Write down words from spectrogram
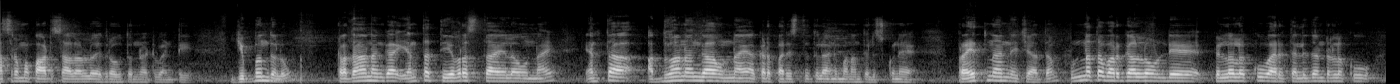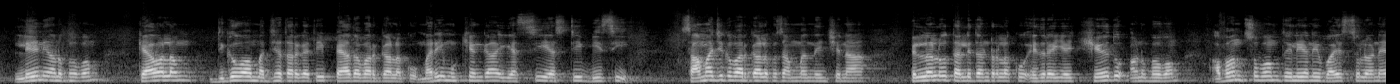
ఆశ్రమ పాఠశాలల్లో ఎదురవుతున్నటువంటి ఇబ్బందులు ప్రధానంగా ఎంత తీవ్ర స్థాయిలో ఉన్నాయి ఎంత అధ్వానంగా ఉన్నాయి అక్కడ పరిస్థితులు అని మనం తెలుసుకునే ప్రయత్నాన్ని చేద్దాం. ఉన్నత వర్గాల్లో ఉండే పిల్లలకు వారి తల్లిదండ్రులకు లేని అనుభవం కేవలం దిగువ మధ్యతరగతి పేద వర్గాలకు మరీ ముఖ్యంగా ఎస్సీ ఎస్టీ బీసీ సామాజిక వర్గాలకు సంబంధించిన పిల్లలు తల్లిదండ్రులకు ఎదురయ్యే చేదు అనుభవం అవం శుభం తెలియని వయస్సులోనే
